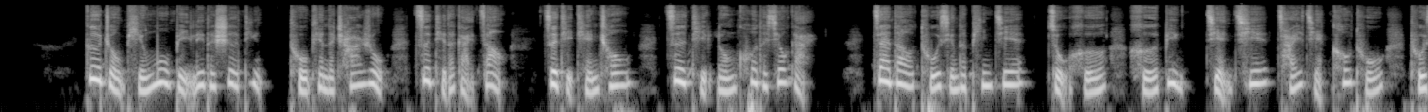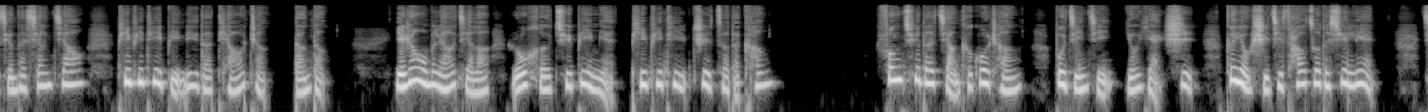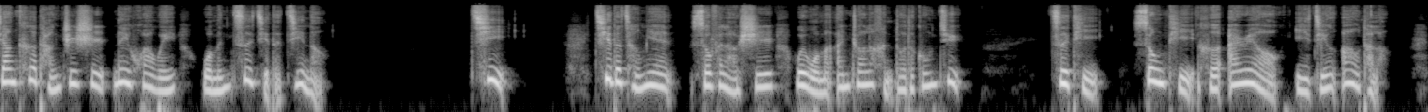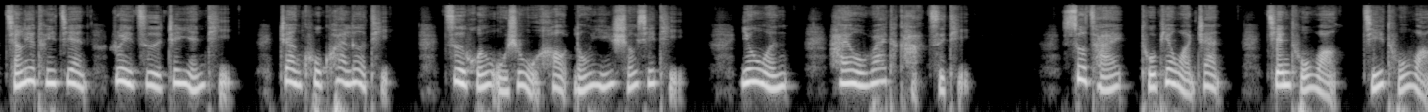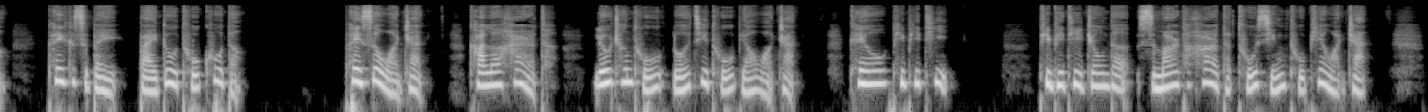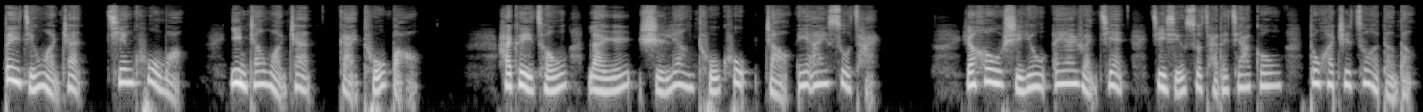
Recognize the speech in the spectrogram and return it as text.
各种屏幕比例的设定、图片的插入、字体的改造、字体填充、字体轮廓的修改，再到图形的拼接、组合、合并、剪切、裁剪、抠图、图形的相交、PPT 比例的调整等等，也让我们了解了如何去避免 PPT 制作的坑。风趣的讲课过程不仅仅有演示，更有实际操作的训练。将课堂知识内化为我们自己的技能。气，气的层面，苏菲老师为我们安装了很多的工具。字体、宋体和 Arial 已经 out 了，强烈推荐锐字真言体、战酷快乐体、字魂五十五号龙吟手写体、英文还有 White 卡字体。素材：图片网站、千图网、极图网。Pixabay、百度图库等配色网站，Color Heart 流程图逻辑图表网站 KoPPT PPT 中的 Smart Heart 图形图片网站，背景网站千库网，印章网站改图宝，还可以从懒人矢量图库找 AI 素材，然后使用 AI 软件进行素材的加工、动画制作等等。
